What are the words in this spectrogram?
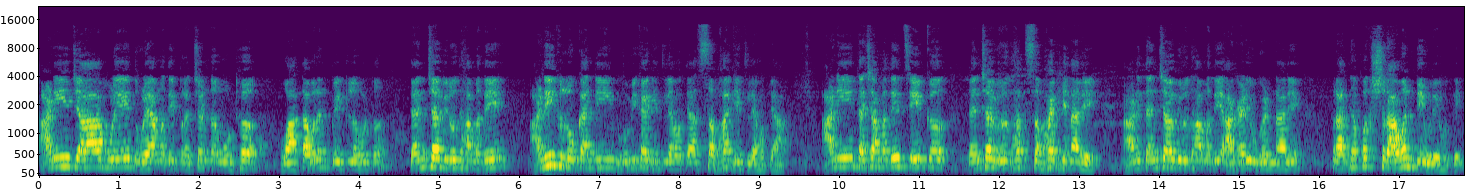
आणि ज्यामुळे धुळ्यामध्ये प्रचंड मोठं वातावरण पेटलं होतं त्यांच्या विरोधामध्ये अनेक लोकांनी भूमिका घेतल्या होत्या सभा घेतल्या होत्या. आणि त्याच्यामध्येच एक त्यांच्या विरोधात सभा घेणारे आणि त्यांच्या विरोधामध्ये आघाडी उघडणारे प्राध्यापक श्रावण देवरे होते.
